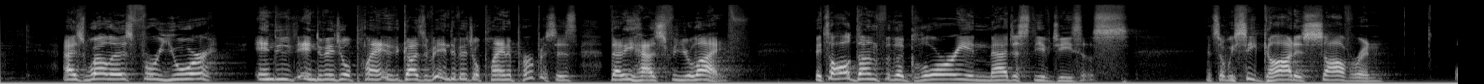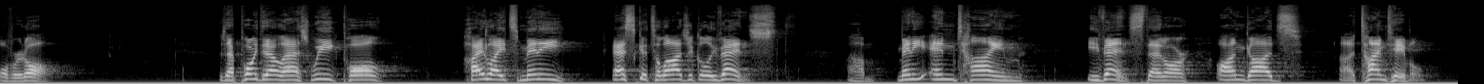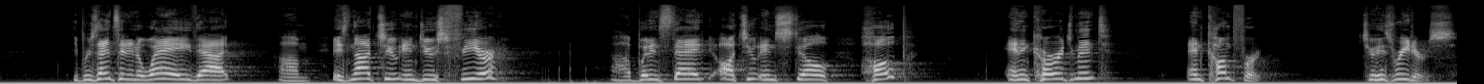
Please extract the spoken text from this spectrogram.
as well as for your individual plan God's individual plan and purposes that he has for your life. It's all done for the glory and majesty of Jesus. And so we see God is sovereign over it all. As I pointed out last week, Paul highlights many eschatological events, um, many end time events that are on God's uh, timetable. He presents it in a way that um, is not to induce fear, uh, but instead ought to instill hope and encouragement and comfort to his readers.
